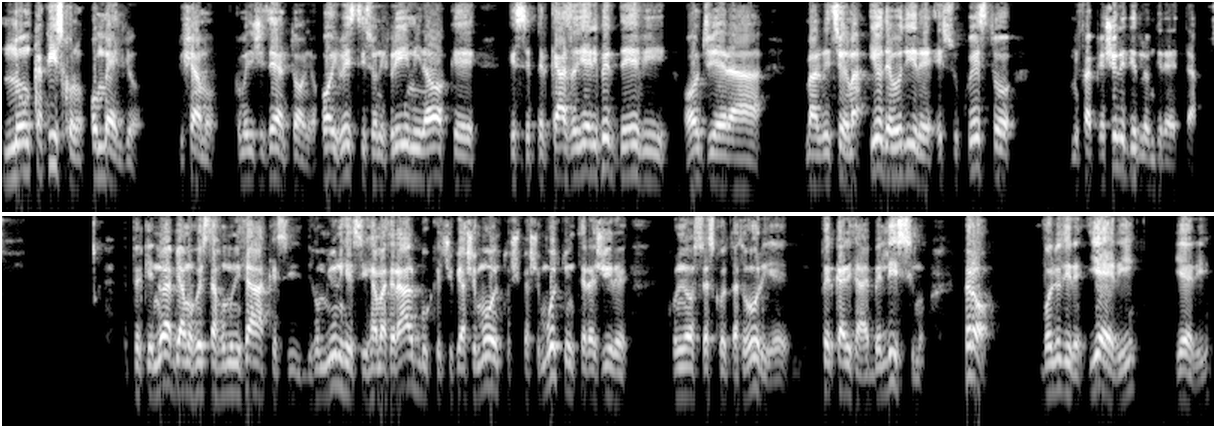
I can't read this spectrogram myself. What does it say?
non capiscono, o meglio, diciamo, come dici te Antonio, poi questi sono i primi no, che, che se per caso ieri perdevi, oggi era maledizione. Ma io devo dire, e su questo mi fa piacere dirlo in diretta, perché noi abbiamo questa comunità che si, di community che si chiama Teralbook, che ci piace molto, ci piace molto interagire con i nostri ascoltatori e per carità è bellissimo, però voglio dire, ieri, ieri,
